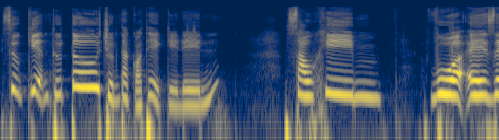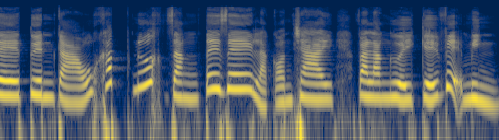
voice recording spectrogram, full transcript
Sự kiện thứ tư chúng ta có thể kể đến. Sau khi vua Eze tuyên cáo khắp nước rằng Tê Dê là con trai và là người kế vệ mình,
